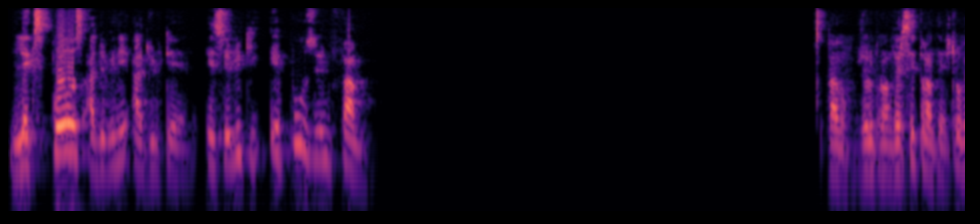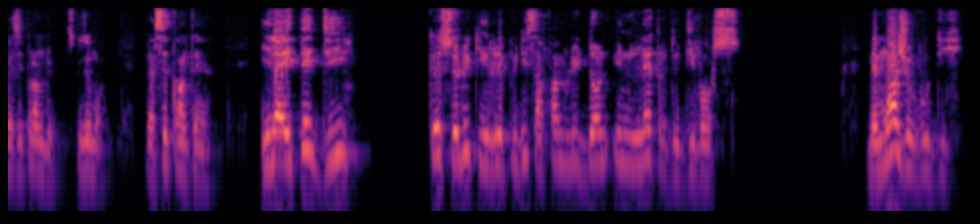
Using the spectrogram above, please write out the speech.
l'expose à devenir adultère. Et celui qui épouse une femme, pardon, je reprends, verset 31, je trouve verset 32, excusez-moi, verset 31. Il a été dit que celui qui répudie sa femme lui donne une lettre de divorce. Mais moi, je vous dis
